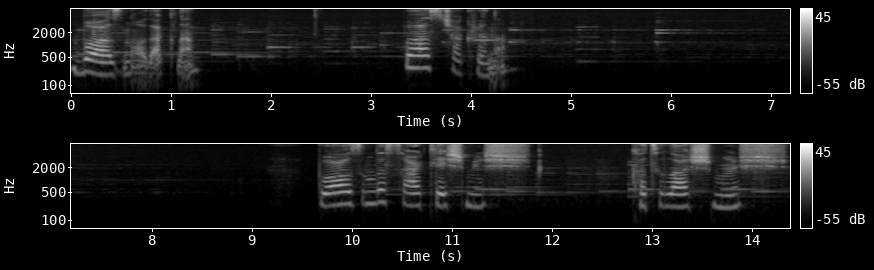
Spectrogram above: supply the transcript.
boğazına odaklan. Boğaz çakrana boğazında sertleşmiş, katılaşmış,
